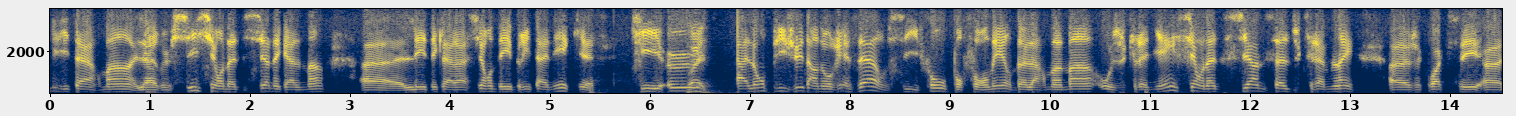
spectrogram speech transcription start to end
militairement la Russie. Si on additionne également euh, les déclarations des Britanniques qui, eux, allons piger dans nos réserves s'il faut pour fournir de l'armement aux Ukrainiens. Si on additionne celle du Kremlin, euh, je crois que c'est euh,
